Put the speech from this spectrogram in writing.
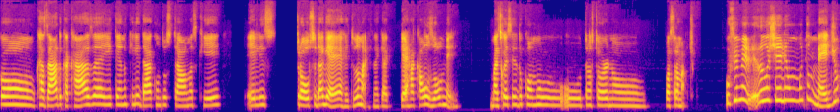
com casado com a casa e tendo que lidar com os traumas que eles trouxe da guerra e tudo mais, né? Que a guerra causou nele. Mais conhecido como o, transtorno pós-traumático. O filme, eu achei ele um, muito médio,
